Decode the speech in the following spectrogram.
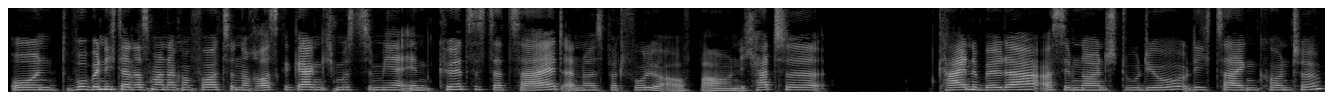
Und wo bin ich dann aus meiner Komfortzone noch rausgegangen? Ich musste mir in kürzester Zeit ein neues Portfolio aufbauen. Ich hatte keine Bilder aus dem neuen Studio, die ich zeigen konnte.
